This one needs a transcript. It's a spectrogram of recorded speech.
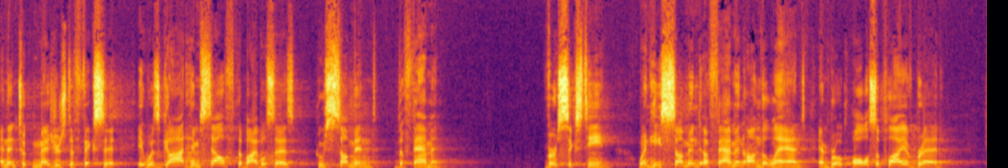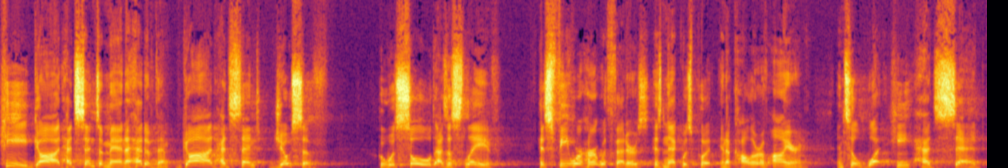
and then took measures to fix it. It was God Himself, the Bible says, who summoned the famine. Verse 16 when he summoned a famine on the land and broke all supply of bread, he, God, had sent a man ahead of them. God had sent Joseph, who was sold as a slave. His feet were hurt with fetters, his neck was put in a collar of iron, until what he had said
